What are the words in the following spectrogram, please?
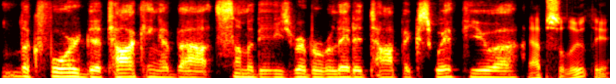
look forward to talking about some of these river related topics with you. Uh, Absolutely.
